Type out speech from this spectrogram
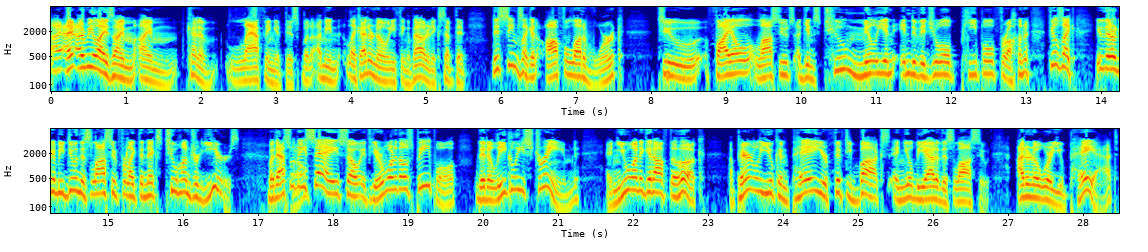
I, I- realize I'm I'm kind of laughing at this, but I mean, like I don't know anything about it except that this seems like an awful lot of work to file lawsuits against 2 million individual people for a hundred. Feels like they're going to be doing this lawsuit for like the next 200 years. But that's what well. they say. So if you're one of those people that illegally streamed and you want to get off the hook, apparently you can pay your 50 bucks and you'll be out of this lawsuit. I don't know where you pay at.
